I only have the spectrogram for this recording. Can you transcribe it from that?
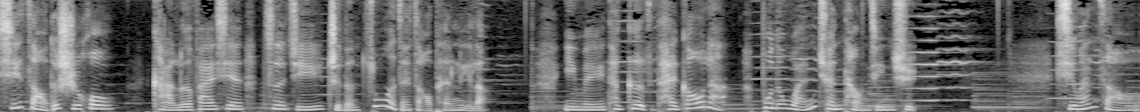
洗澡的时候，卡乐发现自己只能坐在澡盆里了，因为他个子太高了，不能完全躺进去。洗完澡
